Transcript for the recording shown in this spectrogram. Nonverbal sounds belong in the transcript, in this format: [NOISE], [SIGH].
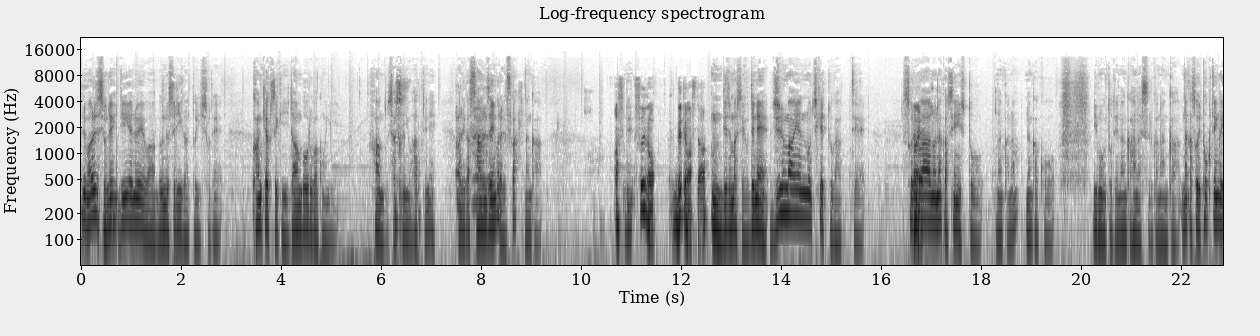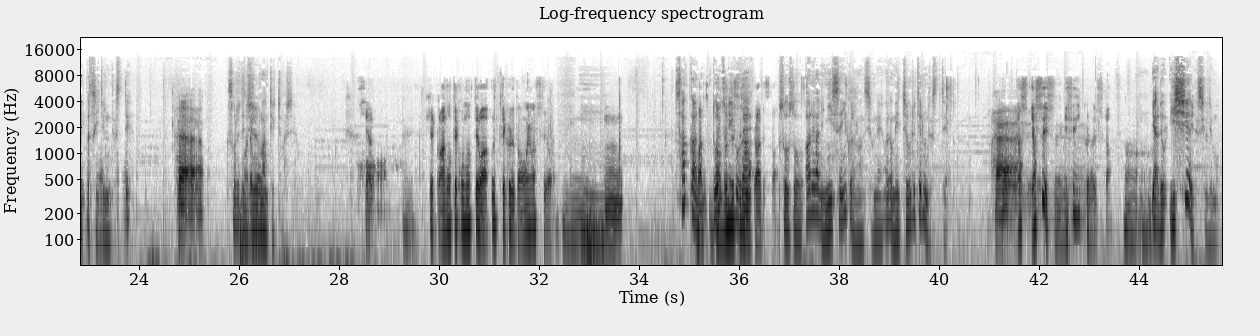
でもあれですよね、DNA はブンデスリーガと一緒で、観客席に段ボール箱にファンの写真を貼ってね、あれが3000円ぐらいですか？なんか、あ、そでそういうの出てました？うん、出てましたよ。でね、10万円のチケットがあって、それはあの、なんか選手と、なんかな？なんかこう、リモートでなんか話するかなんか、なんかそういう特典がいっぱいついてるんですって。へえ。それでまあでも10万って言ってましたよ。いや結構あの手この手は打ってくると思いますよ。うん。サッカーまあの、ドイツリーグが。そうそう、あれがね、2000いくらなんですよね。あれがめっちゃ売れてるんですって。安安いですね。2000いくらですか？うんいや、でも1試合ですよ、でも。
